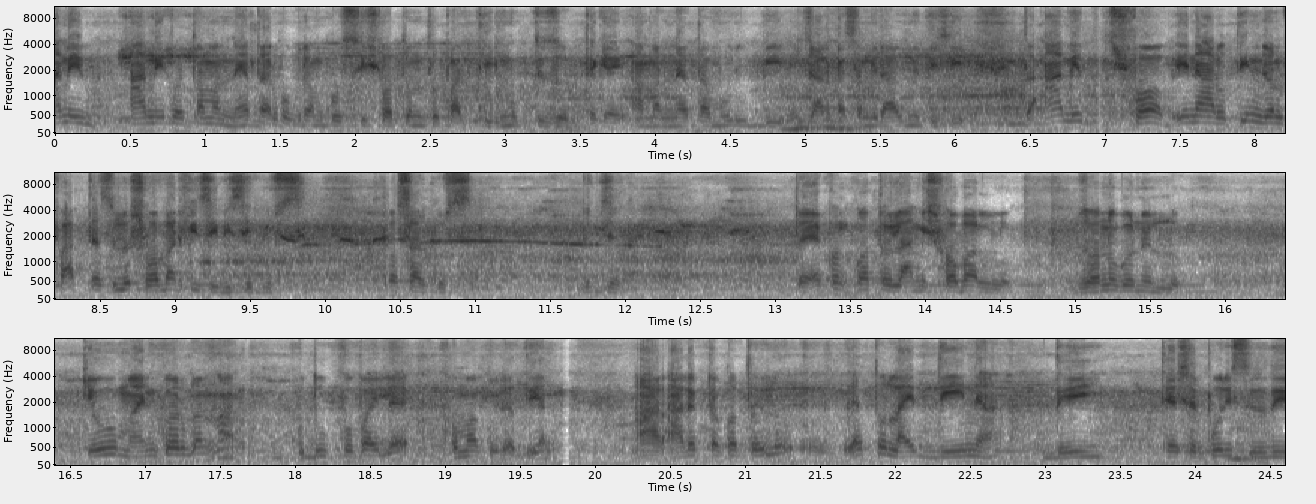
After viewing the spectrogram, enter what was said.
আমি আমি হয়তো আমার নেতার প্রোগ্রাম করছি, স্বতন্ত্র প্রার্থী, মুক্তিযুদ্ধ থেকে আমার নেতা মুরব্বী, যার কাছে আমি রাজনীতি শিখি তো আমি সব, এনে আরও তিনজন প্রার্থী ছিল সবার পিছিয়ে পিছিয়ে করছি প্রচার করছি, বুঝছেন? তো এখন কত হলো, আমি সবার লোক, জনগণের লোক। কেউ মাইন্ড করবেন না, দুঃখ পাইলে ক্ষমা করে দিয়েন। আর আরেকটা কথা হলো এত লাইভ দিই না, দেই, দেশের পরিস্থিতি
